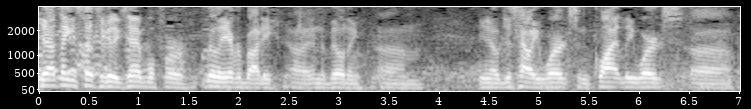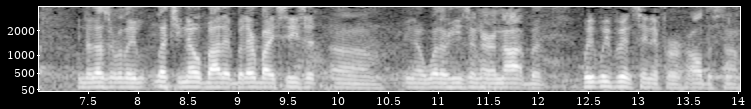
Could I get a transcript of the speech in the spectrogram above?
Yeah, I think it sets a good example for really everybody uh, in the building. Um, you know, just how he works and quietly works. Uh, you know, doesn't really let you know about it, but everybody sees it. Um, you know, whether he's in here or not. But we, we've been seeing it for all this time.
